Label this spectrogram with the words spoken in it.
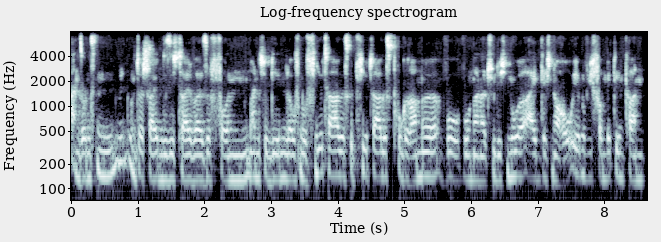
Ansonsten unterscheiden die sich teilweise von, manche gehen laufen nur vier Tage, es gibt vier Tagesprogramme, wo, wo man natürlich nur eigentlich Know-how irgendwie vermitteln kann.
